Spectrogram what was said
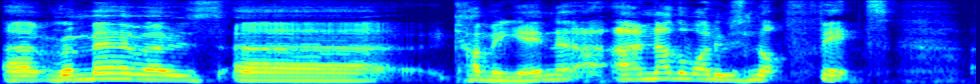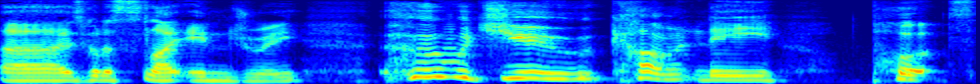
uh, Romero's uh, coming in, another one who's not fit uh, he's got a slight injury. Who would you currently put,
